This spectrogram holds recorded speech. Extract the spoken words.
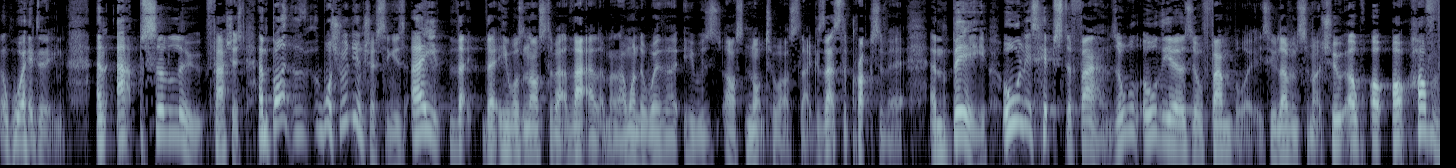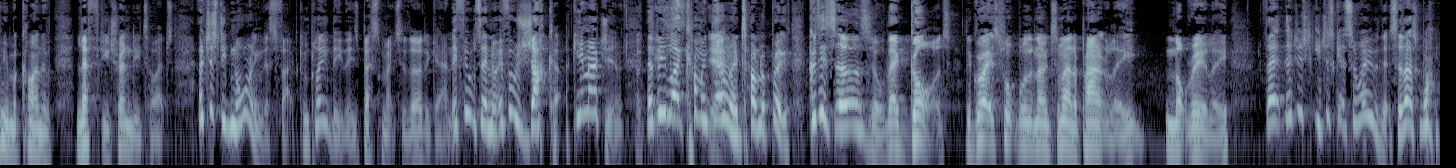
wedding, an absolute fascist. And by, what's really interesting is a that, that he wasn't asked about that element. I wonder whether he was asked not to ask that because that's the crux of it. And b all his hipster fans, all all the Özil fanboys who love him so much, who oh, oh, oh, half of whom are kind of lefty trendy types, are just ignoring this fact completely. These best mates with Erdogan. If it was anyone, if it was Xhaka, can you imagine? Oh, They'd be like coming down Yeah. with a ton of bricks because it's Özil, their god, the greatest footballer known to man. Apparently, not really. They, they just he just gets away with it. So that's one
